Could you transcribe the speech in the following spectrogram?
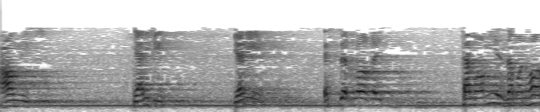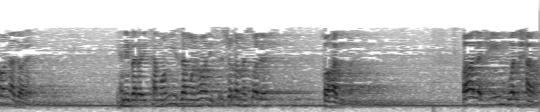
عام نیست یعنی چی یعنی استقراق تمامی زمانها رو نداره. یعنی برای تمامی زمانها نیست. انشاءالله مثالش خواهد اومد. قال جیم والحرف.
